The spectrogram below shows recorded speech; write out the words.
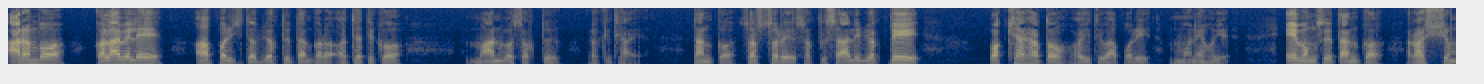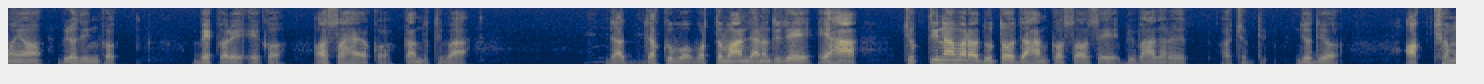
ଆରମ୍ଭ କଲାବେଳେ ଅପରିଚିତ ବ୍ୟକ୍ତି ତାଙ୍କର ଅତ୍ୟଧିକ ମାନବ ଶକ୍ତି ରଖିଥାଏ। ତାଙ୍କ ଶସ୍ୟରେ ଶକ୍ତିଶାଳୀ ବ୍ୟକ୍ତି ପକ୍ଷାଘାତ ହୋଇଥିବା ପରି ମନେ ହୁଏ ଏବଂ ସେ ତାଙ୍କ ରହସ୍ୟମୟ ବିରୋଧୀଙ୍କ ବେକରେ ଏକ ଅସହାୟକ କାନ୍ଦୁଥିବା ଜାକୁବ ବର୍ତ୍ତମାନ ଜାଣନ୍ତି ଯେ ଏହା ଚୁକ୍ତିନାମାର ଦୂତ ଯାହାଙ୍କ ସହ ସେ ବିବାଦରେ ଅଛନ୍ତି। ଯଦିଓ ଅକ୍ଷମ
